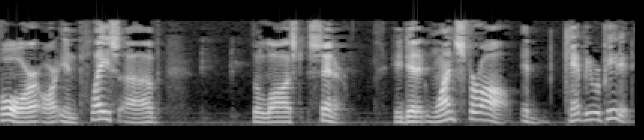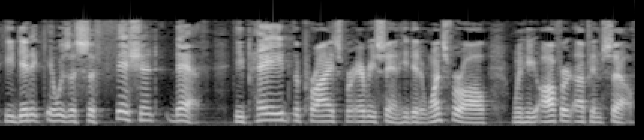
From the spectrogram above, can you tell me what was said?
for or in place of the lost sinner. He did it once for all. It can't be repeated. He did it, it was a sufficient death. He paid the price for every sin. He did it once for all when he offered up himself.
